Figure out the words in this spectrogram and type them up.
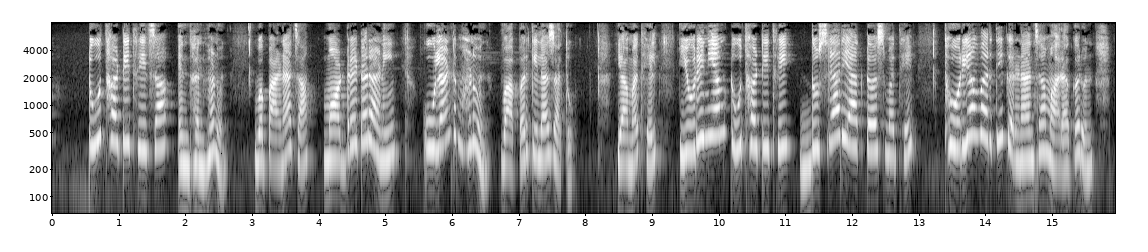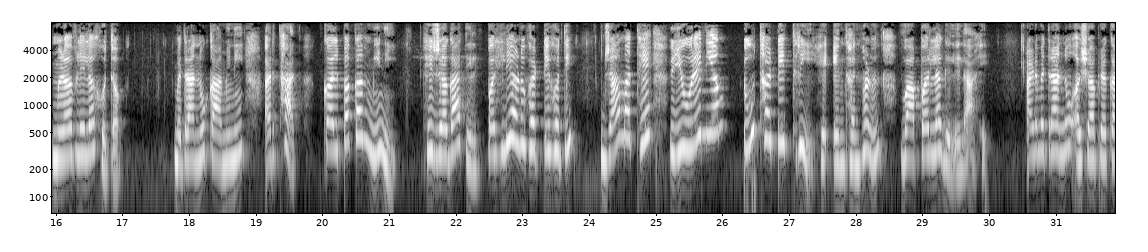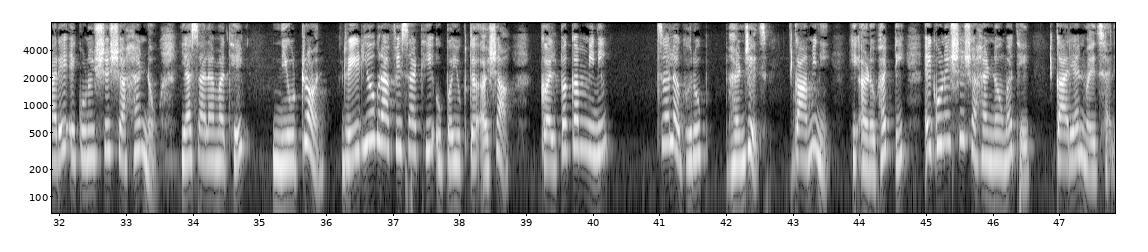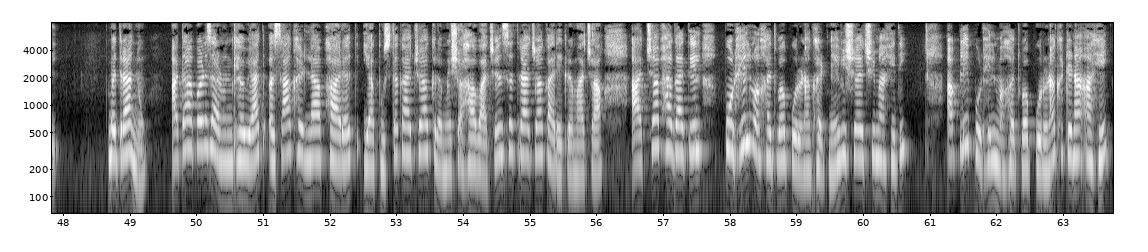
टू थर्टी थ्रीचा इंधन म्हणून व पाण्याचा मॉडरेटर आणि कूलंट म्हणून वापर केला जातो. यामधील युरेनियम टू थर्टी थ्री दुसऱ्या रिॲक्टर्समध्ये थोरियमवरती करणांचा मारा करून मिळवलेलं होतं. मित्रांनो कामिनी अर्थात कल्पकमिनी ही जगातील पहिली अणुभट्टी होती ज्यामध्ये युरेनियम टू थर्टी थ्री हे इंधन म्हणून वापरलं गेलेलं आहे. आणि मित्रांनो अशा प्रकारे एकोणीसशे शहाण्णव या सालामध्ये न्यूट्रॉन रेडिओग्राफीसाठी उपयुक्त अशा कल्पकमिनीचं लघुरूप म्हणजेच कामिनी ही अणुभट्टी एकोणीसशे शहाण्णवमध्ये कार्यान्वित झाली. मित्रांनो आता आपण जाणून घेऊयात असा घडला भारत या पुस्तकाच्या क्रमशः वाचन सत्राच्या कार्यक्रमाच्या आजच्या भागातील पुढील महत्त्वपूर्ण घटनेविषयाची माहिती. आपली पुढील महत्त्वपूर्ण घटना आहे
